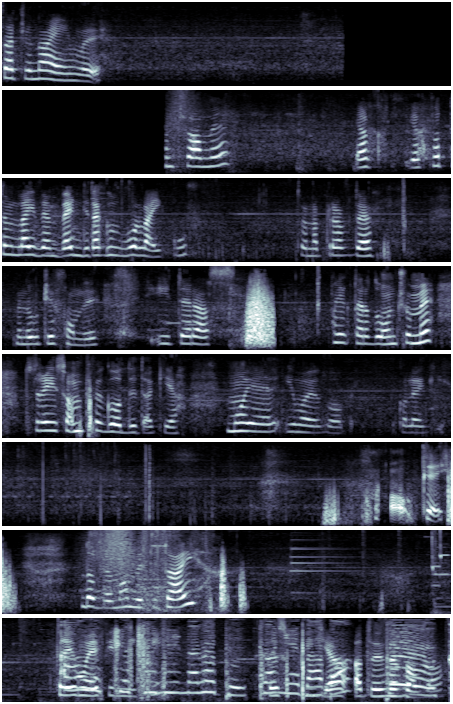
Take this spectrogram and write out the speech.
zaczynajmy. Włączamy. Jak, jak pod tym live'em będzie tak dużo lajków, to naprawdę będę ucieszony. I teraz, jak teraz dołączymy, to tutaj są przygody takie. Moje i mojego kolegi. Okej. Dobra, mamy tutaj. Tutaj moje filmiki. To jest Pizia, a to jest baba.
